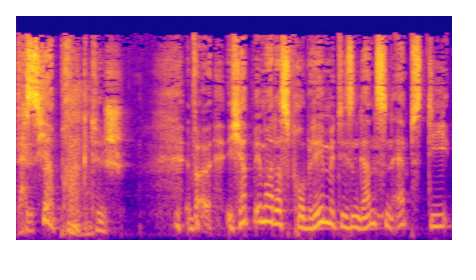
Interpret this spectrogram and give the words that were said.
Das ist ja praktisch. Ich habe immer das Problem mit diesen ganzen Apps, die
